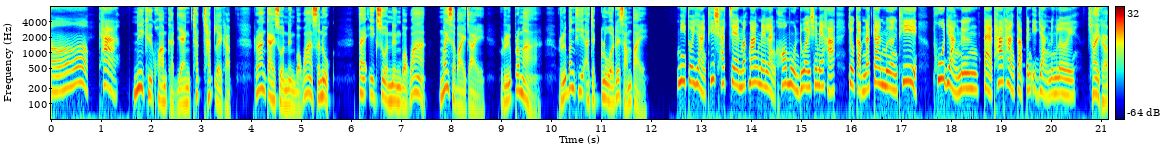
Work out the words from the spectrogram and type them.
อ๋อค่ะ นี่คือความขัดแย้งชัดๆเลยครับ ร่างกายส่วนหนึ่งบอกว่าสนุก แต่อีกส่วนหนึ่งบอกว่าไม่สบายใจ หรือประหมาหรือบางทีอาจจะกลัวด้วยซ้ำไป มีตัวอย่างที่ชัดเจนมากๆ ในแหล่งข้อมูลด้วยใช่ไหมคะ เกี่ยวกับนักการเมืองที่พูดอย่างหนึ่งแต่ท่าทางกลับเป็นอีกอย่างหนึ่งเลย ใช่ครับ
